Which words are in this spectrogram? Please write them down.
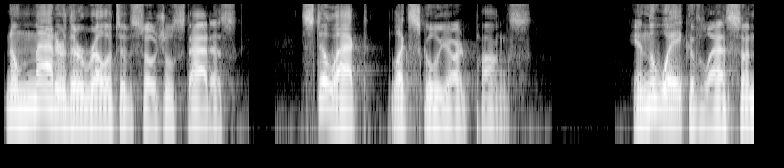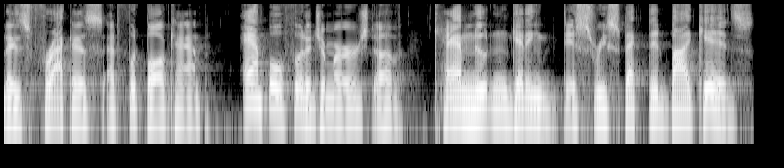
no matter their relative social status, still act like schoolyard punks. In the wake of last Sunday's fracas at football camp, ample footage emerged of Cam Newton getting disrespected by kids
